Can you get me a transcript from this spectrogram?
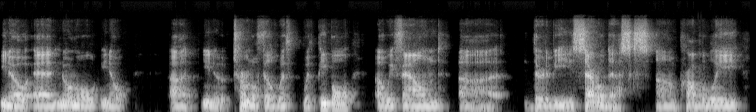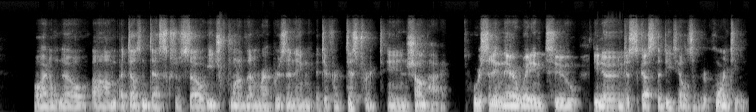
you know a normal you know uh, you know terminal filled with with people, uh, we found uh, there to be several desks, um, probably well I don't know um, a dozen desks or so, each one of them representing a different district in Shanghai we're sitting there waiting to, you know, discuss the details of your quarantine.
